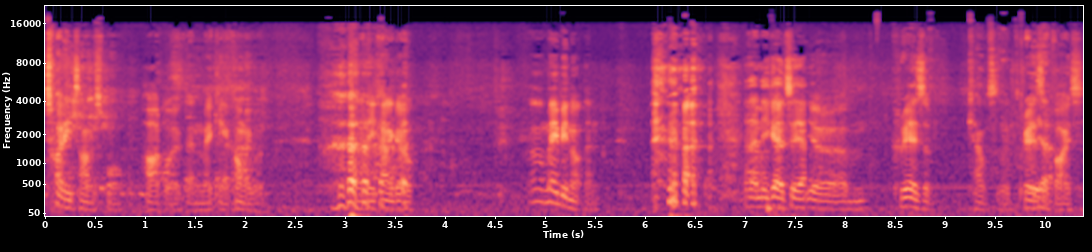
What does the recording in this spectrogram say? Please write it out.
20 times more hard work than making a comic book. And then you kind of go, oh, maybe not then. and then you go to your um, careers of counsellor, careers Yeah. advice,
